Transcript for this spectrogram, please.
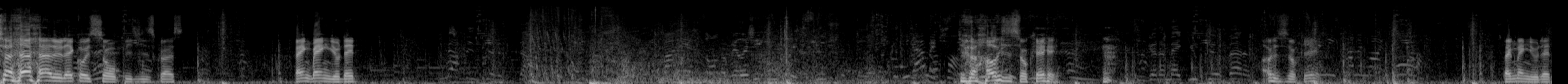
Dude, Echo is so OP, Jesus Christ. Bang, bang, you're dead. Dude, how is this okay? how is this okay? Bang, bang, you're dead.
